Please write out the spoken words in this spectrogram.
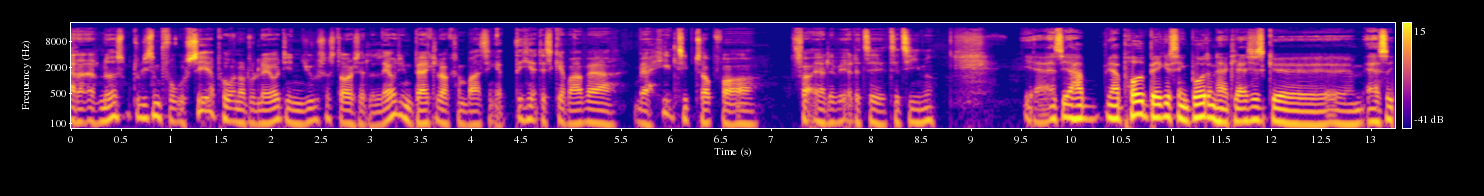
Er der, er der noget, som du ligesom fokuserer på, når du laver dine user stories, eller laver din backlog, som bare tænker, at det her, det skal bare være, være helt tip-top, for, før jeg leverer det til, til teamet? Ja, altså jeg har, jeg har prøvet begge ting. Både den her klassiske, uh, as a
